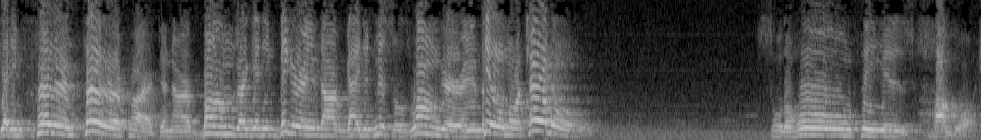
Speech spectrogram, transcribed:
getting further and further apart, and our bombs are getting bigger, and our guided missiles longer, and still more terrible. So the whole thing is hogwash.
